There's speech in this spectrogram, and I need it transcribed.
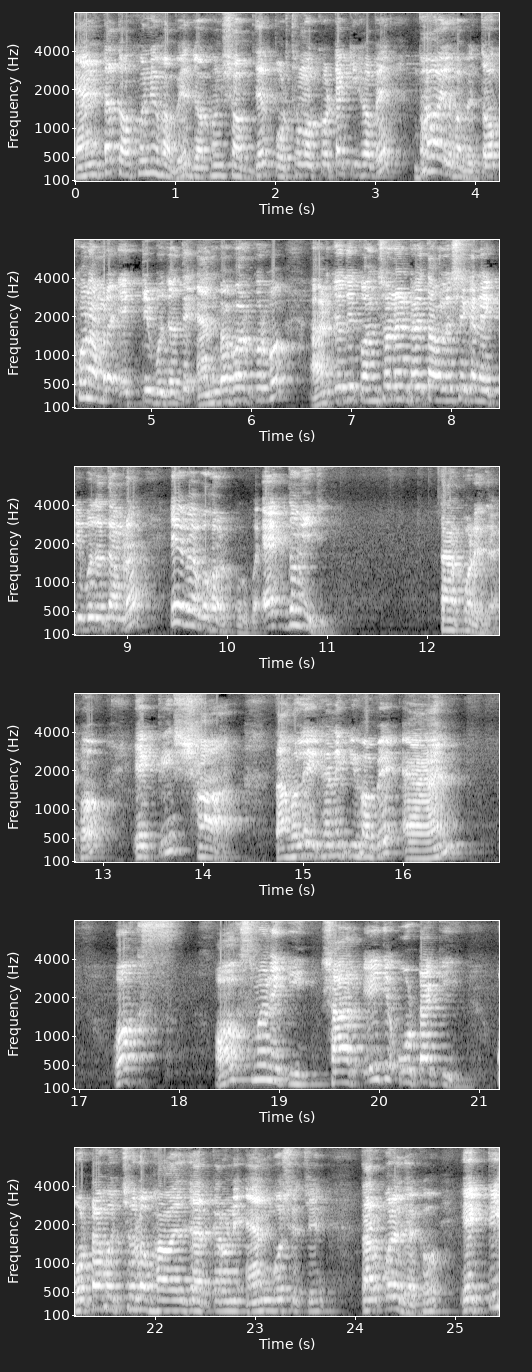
অ্যানটা তখনই হবে, যখন শব্দের প্রথম অক্ষরটা কি হবে? ভাওয়াল হবে। তখন আমরা একটি বোঝাতে অ্যান ব্যবহার করব। আর যদি কনসোনেন্ট হয়, তাহলে সেখানে একটি বোঝাতে আমরা এ ব্যবহার করব। একদম ইজি তারপরে দেখো, একটি সার। তাহলে এখানে কি হবে? অ্যান অক্স অক্স মানে কি? সার। এই যে ওটা কি? ওটা হচ্ছে হলো ভাওয়াল, যার কারণে অ্যান বসেছে। তারপরে দেখো, একটি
